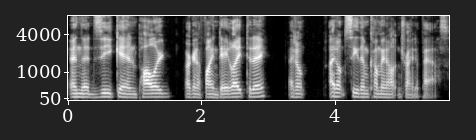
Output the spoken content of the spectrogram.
and that Zeke and Pollard are going to find daylight today. I don't I don't see them coming out and trying to pass.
